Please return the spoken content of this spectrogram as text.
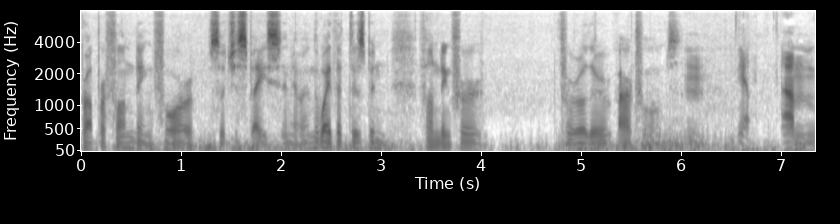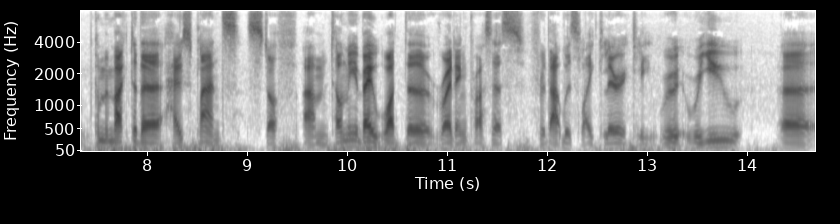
proper funding for such a space you know in the way that there's been funding for for other art forms Mm, yeah. Um, coming back to the houseplants stuff, um, tell me about what the writing process for that was like lyrically. Were, were you uh,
